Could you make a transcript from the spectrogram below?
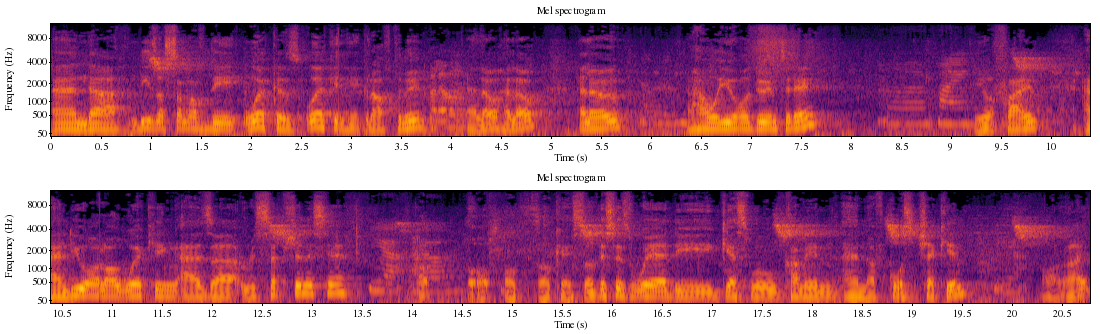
And uh, these are some of the workers working here. Good afternoon. Hello. Hello, hello, hello. How are you all doing today? uh, fine. You're fine. And you all are working as a receptionist here? Yeah. Uh, Oh, oh, oh, okay. So this is where the guests will come in and, of course, check in. yeah. All right.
